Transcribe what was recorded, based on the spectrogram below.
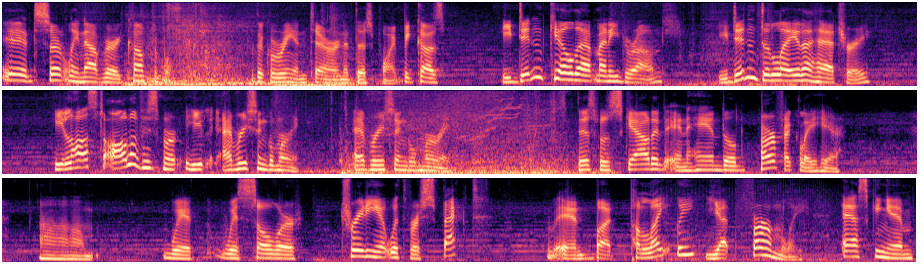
it's certainly not very comfortable for the Korean Terran at this point because he didn't kill that many drones. He didn't delay the hatchery. He lost all of his he, every single marine, every single marine. This was scouted and handled perfectly here. Um, with with Solar treating it with respect and but politely yet firmly asking him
